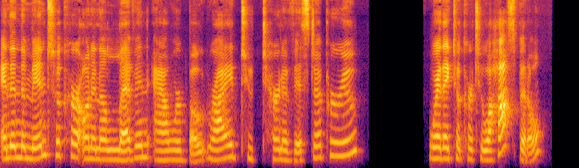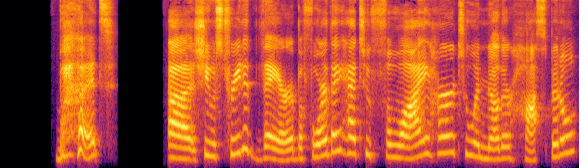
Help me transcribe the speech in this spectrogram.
and then the men took her on an 11-hour boat ride to Tournavista, Peru, where they took her to a hospital. But uh, she was treated there before they had to fly her to another hospital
